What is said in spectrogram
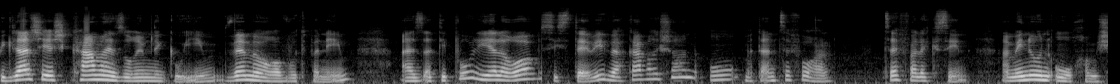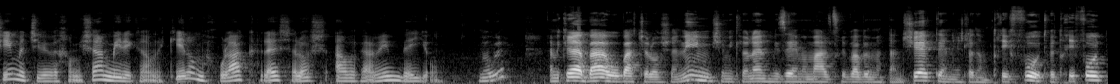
בגלל שיש כמה אזורים נגועים ומעורבות פנים, אז הטיפול יהיה לרוב סיסטמי, והקו הראשון הוא מתן צפורל, צפלקסין. המינון הוא 50 עד 75 מיליגרם לקילו, מחולק ל-3-4 פעמים ביום. מעולה. המקרה הבא הוא בת שלוש שנים, שמתלוננת מזה יממה על צריבה במתן שתן, יש לה גם דחיפות ודחיפות,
